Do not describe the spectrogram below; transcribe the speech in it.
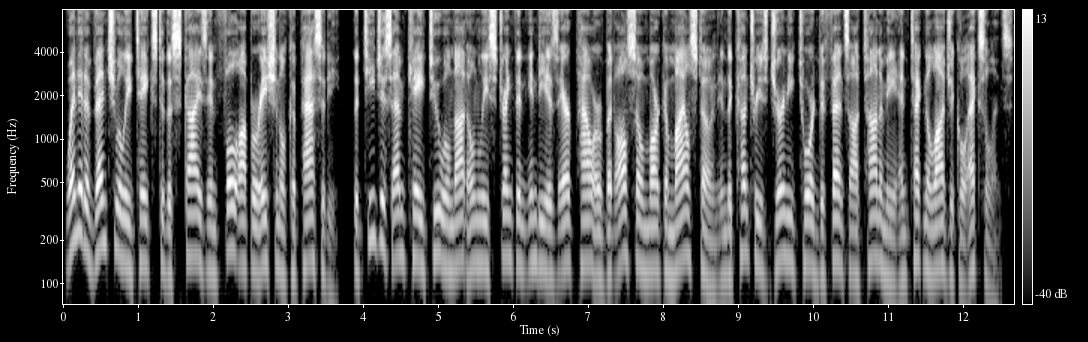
When it eventually takes to the skies in full operational capacity, the Tejas Mk2 will not only strengthen India's air power but also mark a milestone in the country's journey toward defense autonomy and technological excellence.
